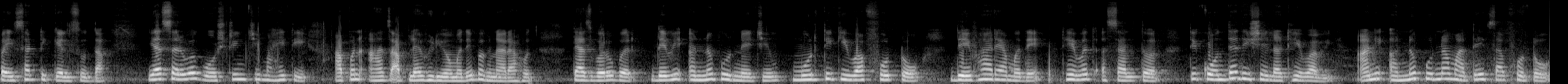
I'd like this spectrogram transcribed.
पैसा टिकेलसुद्धा या सर्व गोष्टींची माहिती आपण आज आपल्या व्हिडिओमध्ये बघणार आहोत. त्याचबरोबर देवी अन्नपूर्णेची मूर्ती किंवा फोटो देव्हाऱ्यामध्ये ठेवत असाल तर ती कोणत्या दिशेला ठेवावी? आणि अन्नपूर्णा मातेचा फोटो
